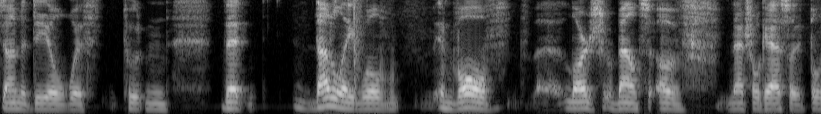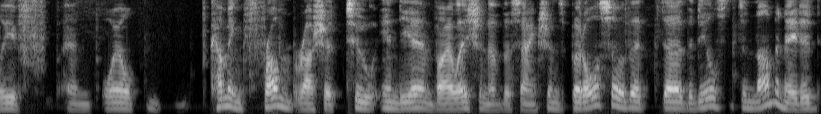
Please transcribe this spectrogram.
done a deal with Putin that not only will involve uh, large amounts of natural gas, I believe, and oil coming from Russia to India in violation of the sanctions, but also that uh, the deal's denominated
